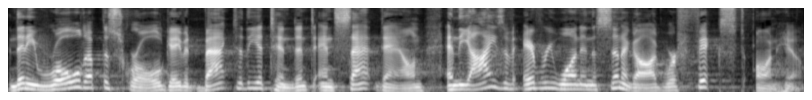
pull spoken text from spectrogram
And then he rolled up the scroll, gave it back to the attendant, and sat down, and the eyes of everyone in the synagogue were fixed on him.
